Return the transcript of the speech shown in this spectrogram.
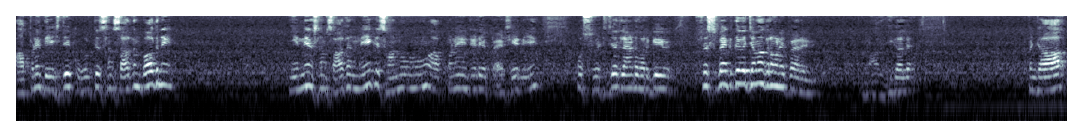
ਆਪਣੇ ਦੇਸ਼ ਦੇ ਕੋਲ ਤੇ ਸੰਸਾਧਨ ਬਹੁਤ ਨੇ। ਇੰਨੇ ਸੰਸਾਧਨ ਨੇ ਕਿ ਸਾਨੂੰ ਆਪਣੇ ਜਿਹੜੇ ਪੈਸੇ ਨੇ, ਉਹ ਸਵਿਟਜ਼ਰਲੈਂਡ ਵਰਗੇ ਸਵਿਸ ਬੈਂਕ ਦੇ ਵਿੱਚ ਜਮ੍ਹਾਂ ਕਰਾਉਣੇ ਪੈ ਰਹੇ ਨੇ। ਨਾਲ ਦੀ ਗੱਲ ਹੈ, ਪੰਜਾਬ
